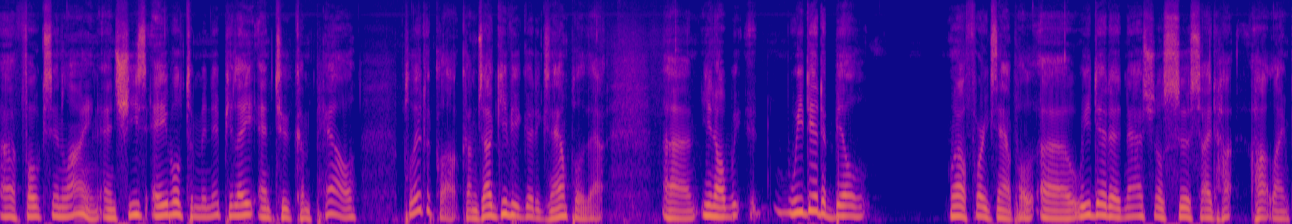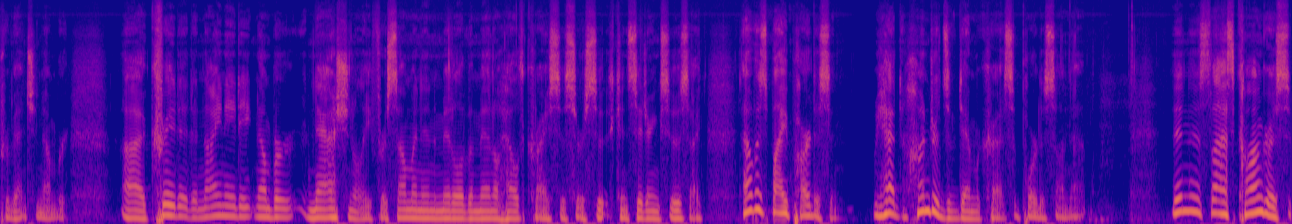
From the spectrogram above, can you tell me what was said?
uh, folks in line and she's able to manipulate and to compel political outcomes i'll give you a good example of that uh, you know we, we did a bill well for example uh, we did a national suicide hotline prevention number uh, created a 988 number nationally for someone in the middle of a mental health crisis or su- considering suicide that was bipartisan we had hundreds of Democrats support us on that. Then, this last Congress,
